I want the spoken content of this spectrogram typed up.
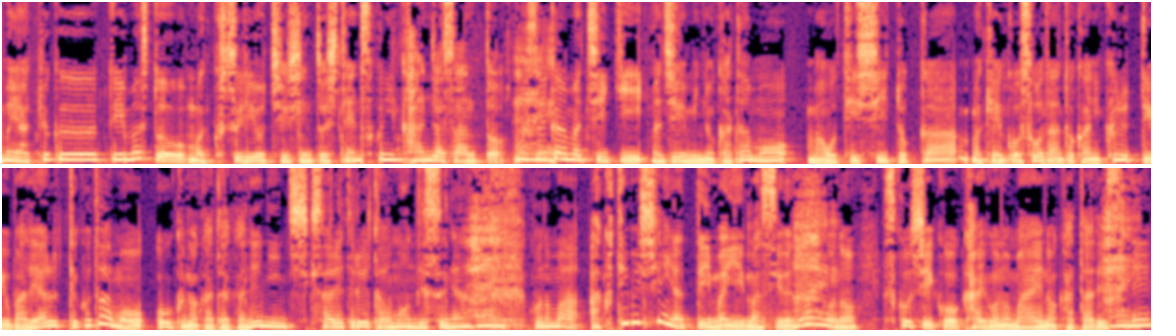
まあ、薬局って言いますと、まあ、薬を中心として、そこに患者さんと、まあ、それからまあ地域、まあ、住民の方も、まあ、OTC とか、まあ、健康相談とかに来るっていう場であるっていうことはもう多くの方がね、認識されてるとは思うんですが、はい、このまあ、アクティブシニアって今言いますよね。はい、この少しこう、介護の前の方ですね。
